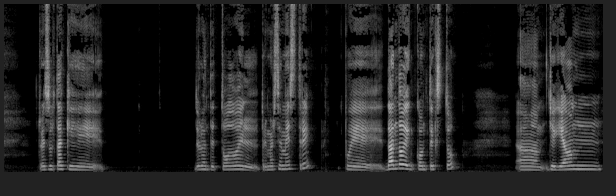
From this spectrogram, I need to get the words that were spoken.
Resulta que durante todo el primer semestre, pues dando en contexto, llegué a, un,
